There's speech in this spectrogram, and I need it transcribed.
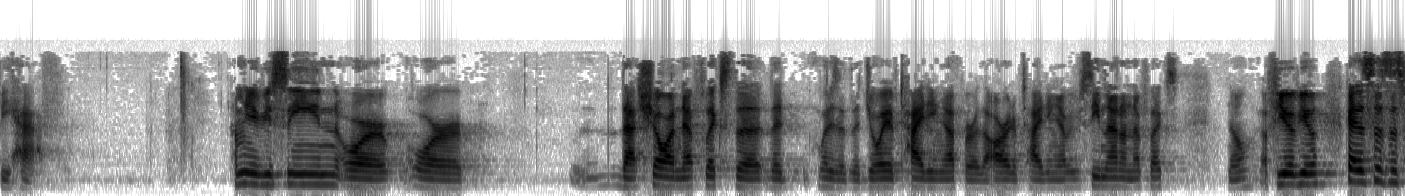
behalf. How many of you seen or, or that show on Netflix, the, the, what is it, The Joy of Tidying Up or The Art of Tidying Up? Have you seen that on Netflix? No? A few of you? Okay, this is this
